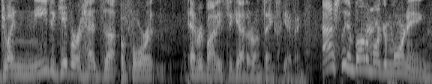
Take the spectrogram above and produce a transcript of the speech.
Do I need to give her a heads up before everybody's together on Thanksgiving? Ashley in Baltimore, good morning.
